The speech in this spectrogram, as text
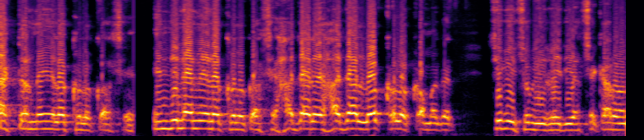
ডাক্তার মেয়ে লক্ষ লক্ষ আছে ইঞ্জিনিয়ার মেয়ে লক্ষ লক্ষ আছে হাজারে হাজার লক্ষ লক্ষ আমাদের সিবি ছবি রেডি আছে। কারণ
